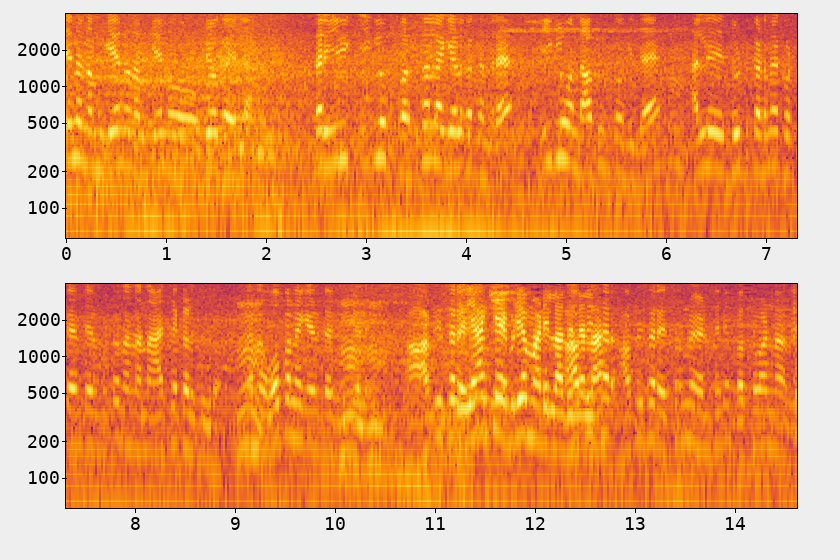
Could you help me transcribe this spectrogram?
ಏನು ನಮಗೇನು ನಮಗೇನು ಉಪಯೋಗ ಇಲ್ಲ. ಸರ್ ಈಗ ಈಗಲೂ ಪರ್ಸನಲ್ ಆಗಿ ಹೇಳ್ಬೇಕಂದ್ರೆ ಈಗಲೂ ಒಂದು ಆಫೀಸ್ಗೆ ಹೋಗಿದ್ದೆ. ಅಲ್ಲಿ ದುಡ್ಡು ಕಡಿಮೆ ಕೊಟ್ಟೆ ಅಂತ ಹೇಳ್ಬಿಟ್ಟು ನನ್ನ ಆಚೆ ಕಳಿಸಿದ್ರು. ನಾನು ಓಪನ್ ಆಗಿ ಹೇಳ್ತಾ ಇದ್ದೀನಿ. ಆ ಆಫೀಸರ್ ಯಾಕೆ ವಿಡಿಯೋ ಮಾಡಿಲ್ಲ ಅದನ್ನೆಲ್ಲ? ಆಫೀಸರ್ ಆಫೀಸರ್ ಹೆಸರನ್ನು ಹೇಳ್ತೀನಿ ಬಸವಣ್ಣ ಅಂತ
